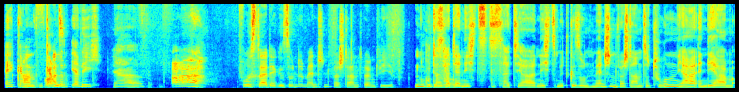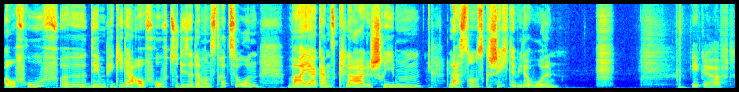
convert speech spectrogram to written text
Ey, ganz, um, ganz allem, ehrlich, ja. Ah. Wo ist da der gesunde Menschenverstand irgendwie? Gut, das also. hat ja nichts, das hat ja nichts mit gesundem Menschenverstand zu tun. Ja, in dem Aufruf, äh, dem Pegida-Aufruf zu dieser Demonstration war ja ganz klar geschrieben: Lasst uns Geschichte wiederholen. Ekelhaft.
